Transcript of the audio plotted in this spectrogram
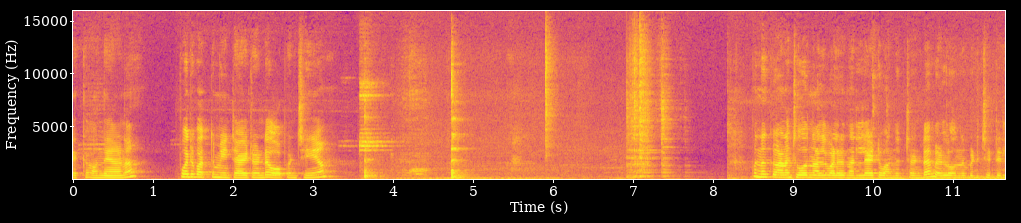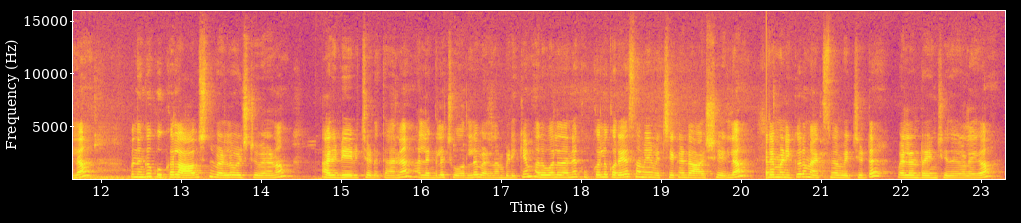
വെക്കാവുന്നതാണ്. ഇപ്പോൾ ഒരു പത്ത് മിനിറ്റ് ആയിട്ടുണ്ട് ഓപ്പൺ ചെയ്യാം. അപ്പോൾ നിങ്ങൾക്ക് കാണാൻ ചോറ് നല്ല വളരെ നല്ലതായിട്ട് വന്നിട്ടുണ്ട് വെള്ളമൊന്നും പിടിച്ചിട്ടില്ല. അപ്പോൾ നിങ്ങൾക്ക് കുക്കറിൽ ആവശ്യത്തിന് വെള്ളം ഒഴിച്ചിട്ട് വേണം. അരി വേവിച്ചെടുക്കാൻ അല്ലെങ്കിൽ ചോറിൽ വെള്ളം പിടിക്കും. അതുപോലെ തന്നെ കുക്കറിൽ കുറേ സമയം വെച്ചേക്കേണ്ട ആവശ്യമില്ല. അരമണിക്കൂർ മാക്സിമം വെച്ചിട്ട് വെള്ളം ഡ്രെയിൻ ചെയ്ത് കളയുക.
